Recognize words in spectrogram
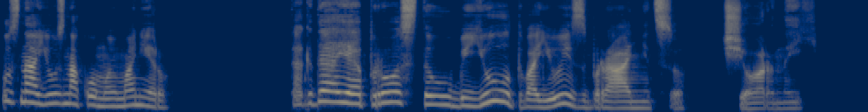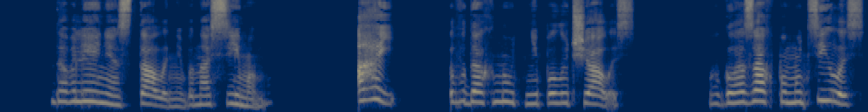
Узнаю знакомую манеру. Тогда я просто убью твою избранницу, черный. Давление стало невыносимым. Ай! Вдохнуть не получалось. В глазах помутилось,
